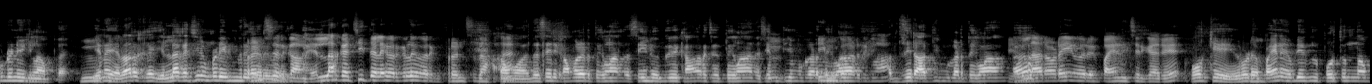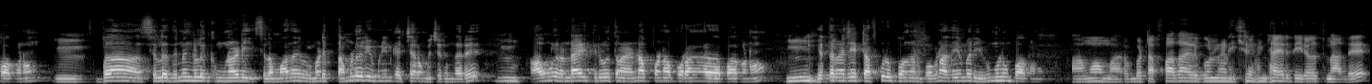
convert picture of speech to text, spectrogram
கூட்டணி வைக்கலாம் இப்ப ஏன்னா எல்லாரும் எல்லா கட்சியும் முன்னாடி இருந்திருக்காரு இருக்காங்க. எல்லா கட்சி தலைவர்களும் இவருக்கு ஃப்ரெண்ட்ஸ் தான். ஆமா இந்த சைடு கமல் எடுத்துக்கலாம் அந்த சைடு வந்து காங்கிரஸ் எடுத்துக்கலாம் அந்த சைடு திமுக எடுத்துக்கலாம் அந்த சைடு அதிமுக எடுத்துக்கலாம். எல்லாரோடையும் இவர் பயணிச்சிருக்காரு. ஓகே இவரோட பயணம் எப்படி இருந்து பொறுத்து தான் பார்க்கணும். இப்பதான் சில தினங்களுக்கு முன்னாடி சில மாதங்களுக்கு முன்னாடி தமிழர் யூனியன் கட்சி ஆரம்பிச்சிருந்தாரு. அவங்களும் ரெண்டாயிரத்தி இருபத்தி நாலு என்ன பண்ண போறாங்கிறத பார்க்கணும். எத்தனை கட்சி டஃப் கொடுப்பாங்கன்னு பார்க்கணும். அதே மாதிரி இவங்களும் பார்க்கணும். ஆமா ஆமா. ரொம்ப டஃப்பா தான் இருக்கும்னு நினைக்கிறேன் ரெண்டாயிரத்தி இருபத்தி நாலு.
